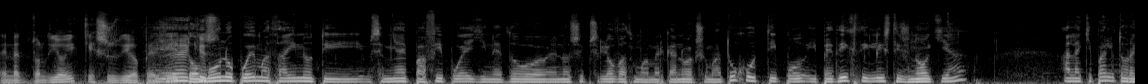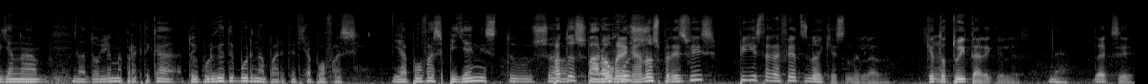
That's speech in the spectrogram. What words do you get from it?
έναντι των δύο ή και στους δύο παίζει. Ε, Ε, το και σ- μόνο που έμαθα είναι ότι σε μια επαφή που έγινε εδώ ενός υψηλόβαθμου Αμερικανού αξιωματούχου ότι υπο- υπεδείχθη η λύση της Nokia Αλλά και πάλι τώρα για να, να το λέμε πρακτικά, το Υπουργείο δεν μπορεί να πάρει τέτοια απόφαση. Η απόφαση πηγαίνει στους Πάντως, ο παρόχους. Αμερικανός πρέσβης πήγε στα γραφεία της Nokia στην Ελλάδα. Και Μμ. το Twitter κιόλας. Ναι. Εντάξει.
